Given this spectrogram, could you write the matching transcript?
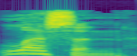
Lesson.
